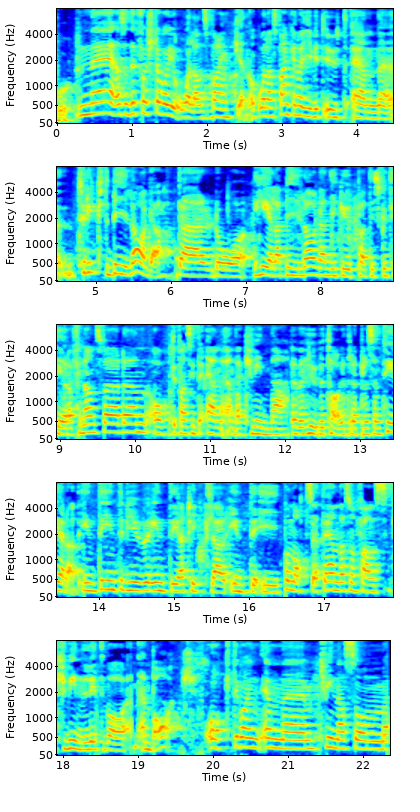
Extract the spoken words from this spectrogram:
på... Nej, alltså det första var ju Ålandsbanken. Och Ålandsbanken har givit ut en eh, tryckt bilaga där då hela bilagan gick ut på att diskutera prioritera finansvärlden och det fanns inte en enda kvinna överhuvudtaget representerad. Inte i intervjuer, inte i artiklar, inte i på något sätt. Det enda som fanns kvinnligt var en bak. Och det var en, en eh, kvinna som eh,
